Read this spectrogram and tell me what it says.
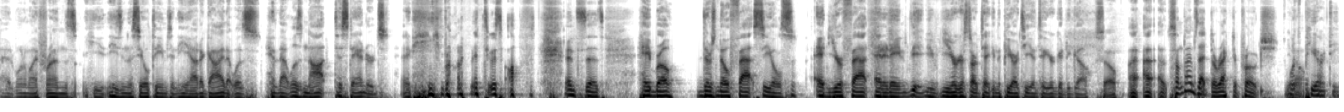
I had one of my friends. He, he's in the SEAL teams, and he had a guy that was that was not to standards, and he brought him into his office and says, "Hey, bro, there's no fat SEAls." And you're fat, and it ain't. You, you're gonna start taking the PRT until you're good to go. So, I, I, sometimes that direct approach. You What's know, PRT?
